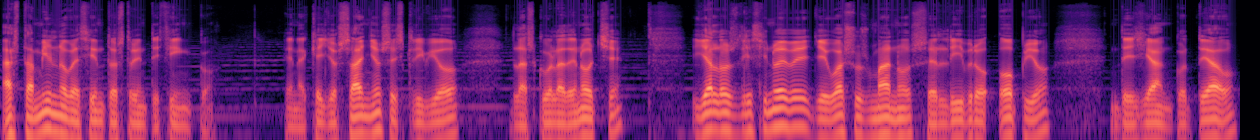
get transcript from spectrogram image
hasta 1935. En aquellos años escribió La Escuela de Noche, y a los 19 llegó a sus manos el libro Opio de Jean Cotteau,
